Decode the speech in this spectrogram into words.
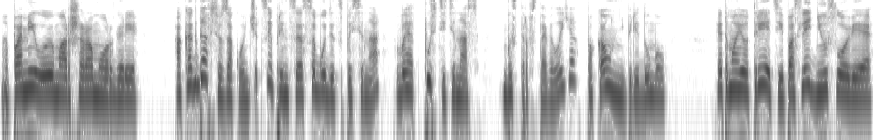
«Мы помилуем маршера Моргари». «А когда все закончится и принцесса будет спасена, вы отпустите нас», — быстро вставила я, пока он не передумал. «Это мое третье и последнее условие».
